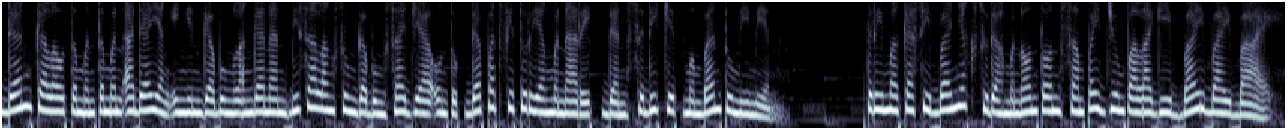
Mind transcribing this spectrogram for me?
Dan kalau teman-teman ada yang ingin gabung langganan bisa langsung gabung saja untuk dapat fitur yang menarik dan sedikit membantu Mimin. Terima kasih banyak sudah menonton sampai jumpa lagi bye bye bye.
